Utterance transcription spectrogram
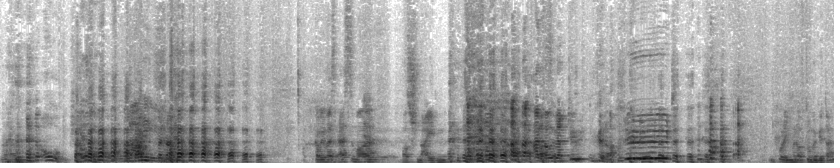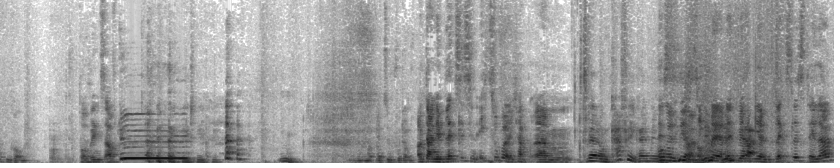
Oh, Nein. ich glaube, ich war das erste Mal Ja. Was schneiden. Einfach über Tüten. genau. Ich wollte immer auf dumme Gedanken kommen. Provinz auf Plätzchen futtern. Und deine Plätzle sind echt super. Ich habe ähm, Das wäre noch ein Kaffee, kann ich mir Das nicht. hier das sieht man ja nicht. Wir haben hier einen Plätzlesteller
